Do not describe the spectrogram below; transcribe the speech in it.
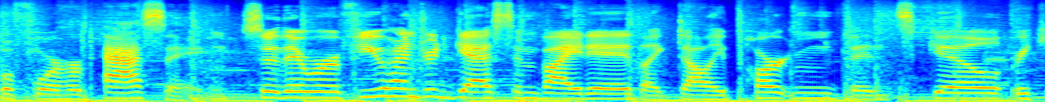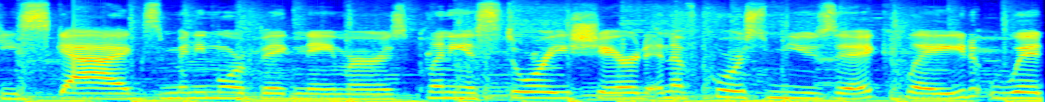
before her passing. So there were a few hundred guests invited, like Dolly Parton, Vince Gill, Ricky Skaggs, many more big namers, plenty of stories shared, and of course, music played, which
